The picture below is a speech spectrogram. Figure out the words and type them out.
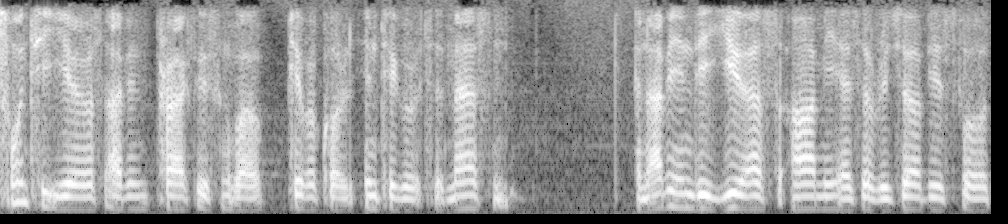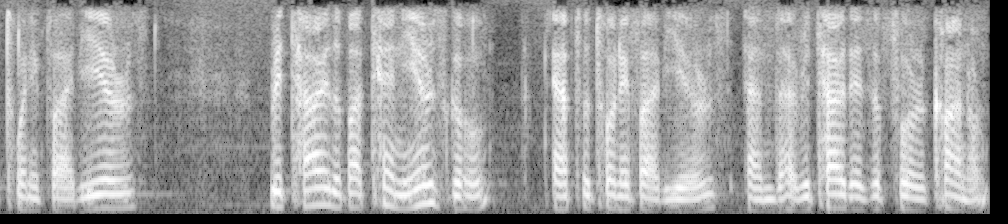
20 years, I've been practicing what people call integrative medicine. And I've been in the U.S. Army as a reservist for 25 years. Retired about 10 years ago after 25 years, and I retired as a full colonel.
